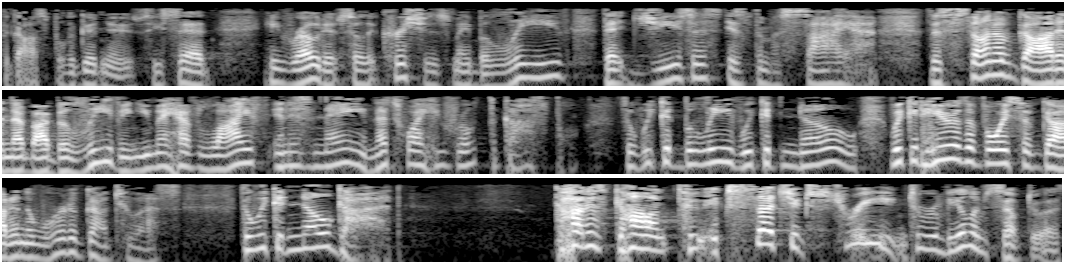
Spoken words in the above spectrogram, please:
the gospel, the good news. He said he wrote it so that Christians may believe that Jesus is the Messiah, the Son of God, and that by believing you may have life in his name. That's why he wrote the gospel. So we could believe, we could know, we could hear the voice of God and the Word of God to us. So we could know God. God has gone to such extreme to reveal himself to us.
